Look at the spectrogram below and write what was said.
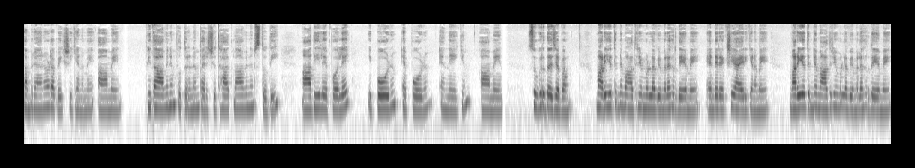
തമ്പുരാനോട് അപേക്ഷിക്കണമേ. ആമേൻ. പിതാവിനും പുത്രനും പരിശുദ്ധാത്മാവിനും സ്തുതി. ആദിയിലെ പോലെ ഇപ്പോഴും എപ്പോഴും എന്നേക്കും. ആമേൻ. സുഹൃത ജപം. മറിയത്തിന്റെ മാധുര്യമുള്ള വിമല ഹൃദയമേ എന്റെ രക്ഷയായിരിക്കണമേ. മറിയത്തിന്റെ മാധുര്യമുള്ള വിമല ഹൃദയമേ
